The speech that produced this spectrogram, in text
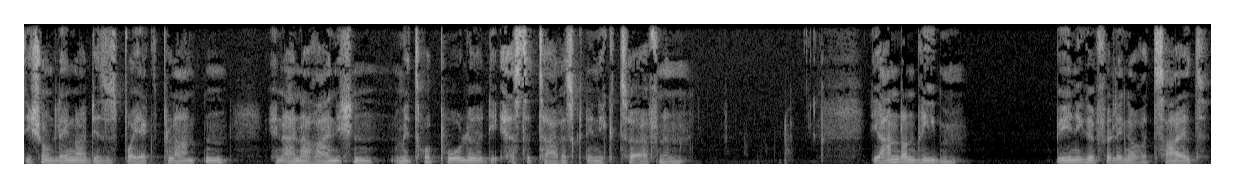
die schon länger dieses Projekt planten, in einer rheinischen Metropole die erste Tagesklinik zu eröffnen. Die anderen blieben, wenige für längere Zeit,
